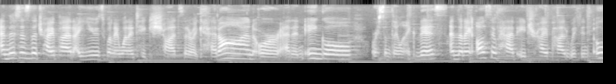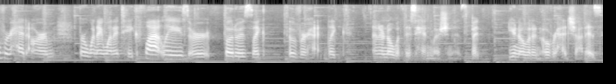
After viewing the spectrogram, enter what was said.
And this is the tripod I use when I want to take shots that are like head on or at an angle or something like this. And then I also have a tripod with an overhead arm for when I want to take flat lays or photos like overhead, like I don't know what this hand motion is, but you know what an overhead shot is.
